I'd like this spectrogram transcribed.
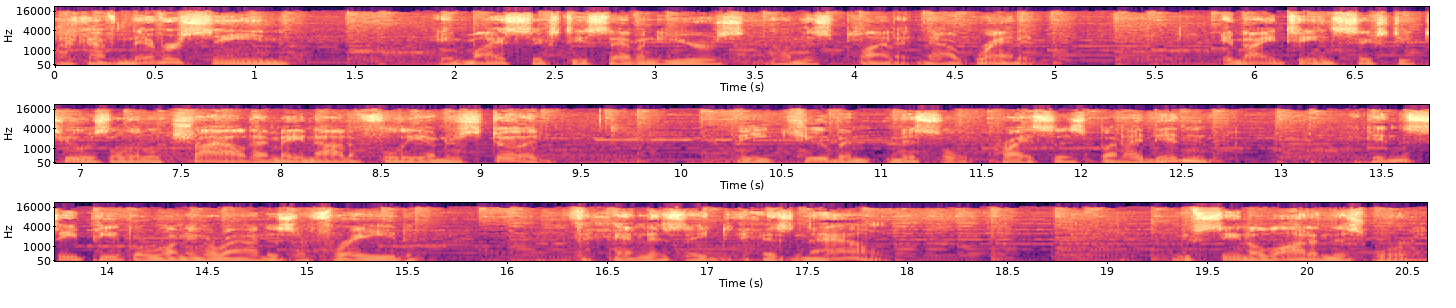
like I've never seen in my 67 years on this planet. Now, granted, in 1962, as a little child, I may not have fully understood the Cuban Missile Crisis, but I didn't. I didn't see people running around as afraid then as they as now. We've seen a lot in this world.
